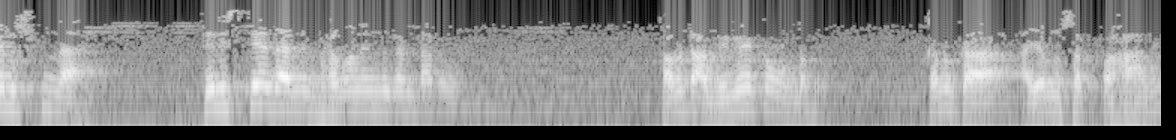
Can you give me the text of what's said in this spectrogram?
తెలుస్తుందా? తెలిస్తే దాన్ని భ్రమను ఎందుకంటారు? కాబట్టి ఆ వివేకం ఉండదు. కనుక అయం సర్ప అని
